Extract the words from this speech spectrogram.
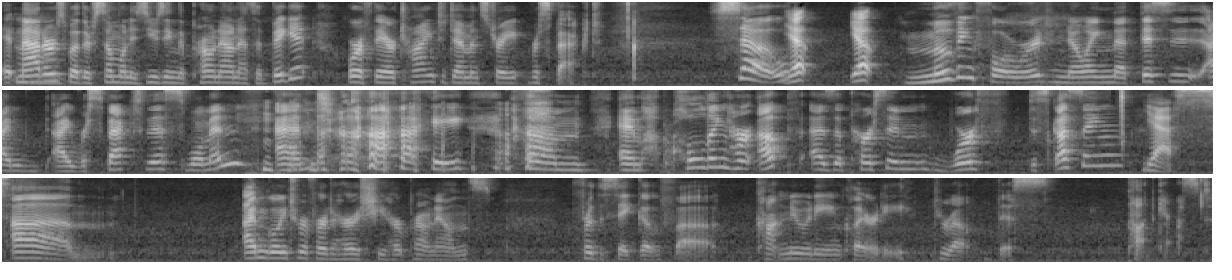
It matters whether someone is using the pronoun as a bigot or if they are trying to demonstrate respect. So Yep. Yep. moving forward knowing that this is i'm i respect this woman and i um, am holding her up as a person worth discussing Yes. um, i'm going to refer to her as she her pronouns for the sake of uh, continuity and clarity throughout this podcast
